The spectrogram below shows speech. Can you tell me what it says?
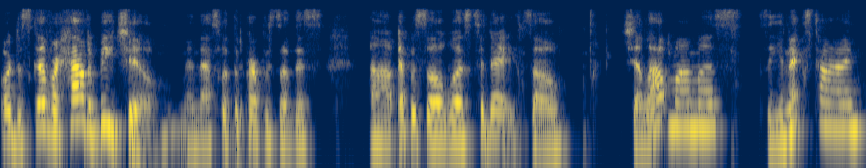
or discover how to be chill. And that's what the purpose of this uh, episode was today. So, chill out, mamas. See you next time.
